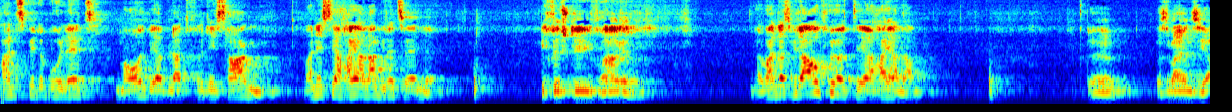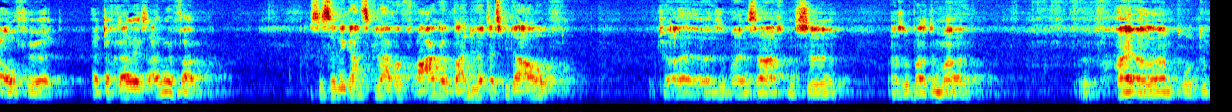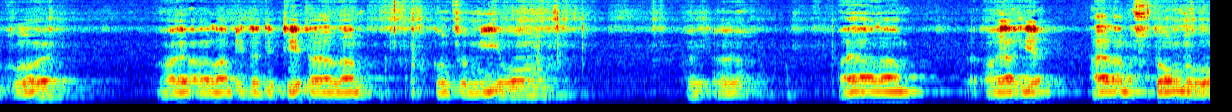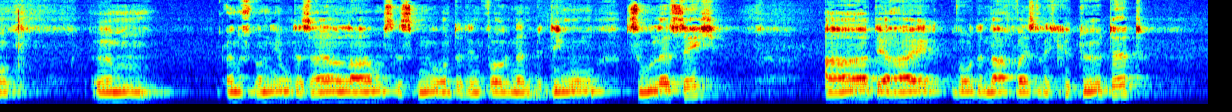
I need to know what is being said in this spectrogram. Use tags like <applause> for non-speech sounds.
Hans-Peter Boulett, Maulbeerblatt Friedrichshagen. Wann ist der Haialarm wieder zu Ende? Ich verstehe die Frage nicht. Na, wann das wieder aufhört, der Haialarm? Äh, was meinen Sie aufhört? Er hat doch gerade erst angefangen. Das ist eine ganz klare Frage. Wann hört das wieder auf? Tja, also meines Erachtens, äh, also warte mal. Äh, High-Alarm-Protokoll, High-Alarm-Identität, High-Alarm-Konfirmierung, High-Alarm, ah ja, hier, High-Alarm Storno. Ähm, eine Stornierung des High-Alarms ist nur unter den folgenden Bedingungen zulässig. A. Der Hai wurde nachweislich getötet.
